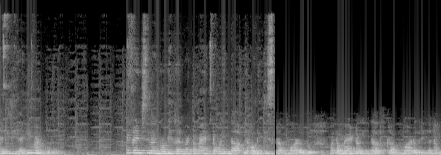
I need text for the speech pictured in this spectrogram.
ಹೆಲ್ದಿಯಾಗಿ ಮಾಡ್ಕೋಬೋದು. ಫ್ರೆಂಡ್ಸ್ ಇವಾಗ ನೋಡಿದ್ರಲ್ವ ಟೊಮ್ಯಾಟೊಯಿಂದ ಯಾವ ರೀತಿ ಸ್ಕ್ರಬ್ ಮಾಡೋದು? ಆ ಟೊಮ್ಯಾಟೊಯಿಂದ ಸ್ಕ್ರಬ್ ಮಾಡೋದ್ರಿಂದ ನಮ್ಮ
